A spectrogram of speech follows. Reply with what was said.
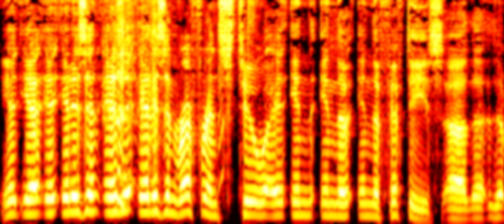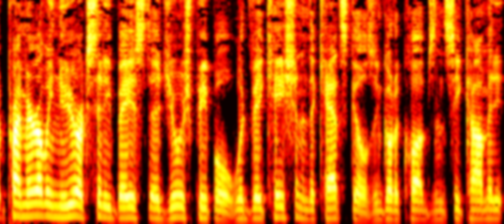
It, yeah, it, it is in it is, it is in reference to uh, in in the in the fifties, uh, the, the primarily New York City based uh, Jewish people would vacation in the Catskills and go to clubs and see comedy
